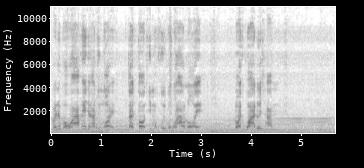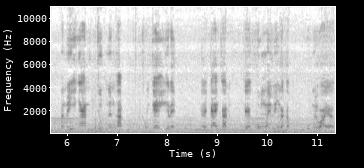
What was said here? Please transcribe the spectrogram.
ไม่ได้บอกว่าเอาให้เอาถึงร้อยแต่ตอนที่มาคุยบอกว่าเอาร้อยร้อยกว่าด้วยซ้ำมันมีอีกงานจุดหนึ่งครับ ของแกอีกแหละใกล้ๆกันแกคงไม่วิ่งแล้วครับคงไม่ไหวครับ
